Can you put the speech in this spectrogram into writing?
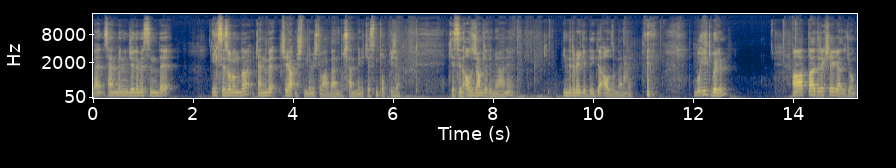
ben Sandman incelemesinde ilk sezonunda kendime şey yapmıştım demiştim abi ben bu Sandman'i kesin toplayacağım. Kesin alacağım dedim yani. İndirime girdiydi aldım ben de. Bu ilk bölüm. Aa hatta direkt şey geldi John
